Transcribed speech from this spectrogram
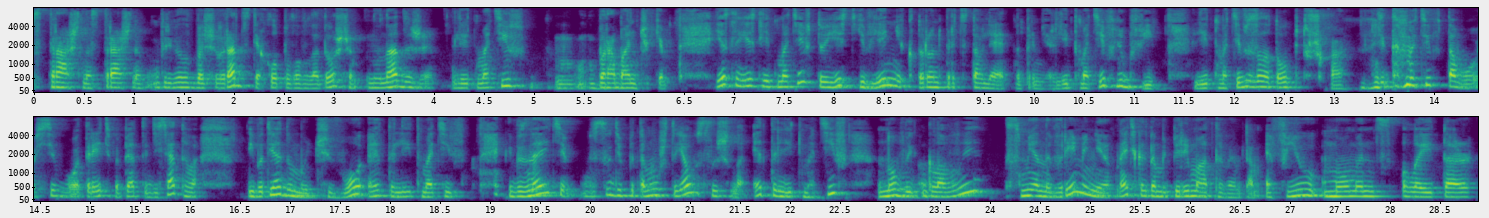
страшно-страшно э, привело в большую радость, я хлопала в ладоши. Ну надо же, литмотив – барабанчики. Если есть литмотив, то есть явление, которое он представляет. Например, литмотив любви, литмотив золотого петушка, литмотив того, всего, третьего, пятого, десятого. И вот я думаю, чего это лейтмотив? И вы знаете, судя по тому, что я услышала, это лейтмотив новой главы смены времени, знаете, когда мы перематываем там a few moments later,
